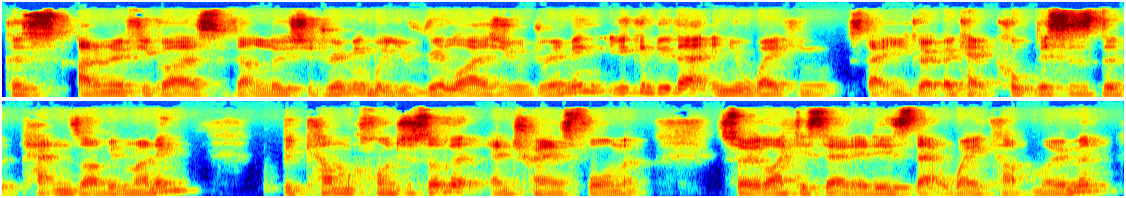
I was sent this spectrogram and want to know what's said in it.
because I don't know if you guys have done lucid dreaming where you realize you're dreaming, you can do that in your waking state. You go, okay, cool, this is the patterns I've been running, become conscious of it and transform it. So, like you said, it is that wake up moment.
